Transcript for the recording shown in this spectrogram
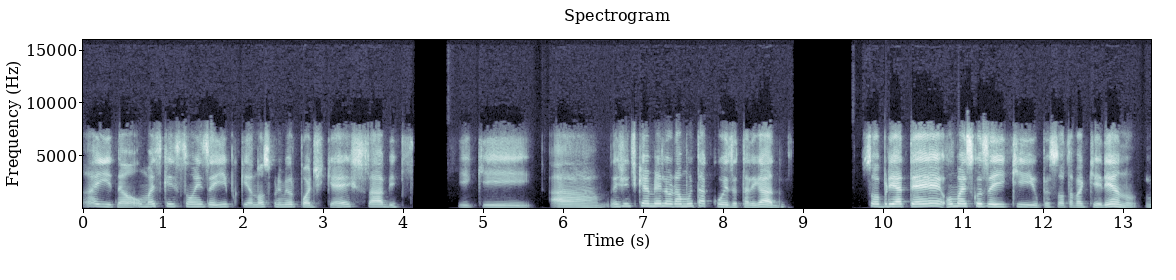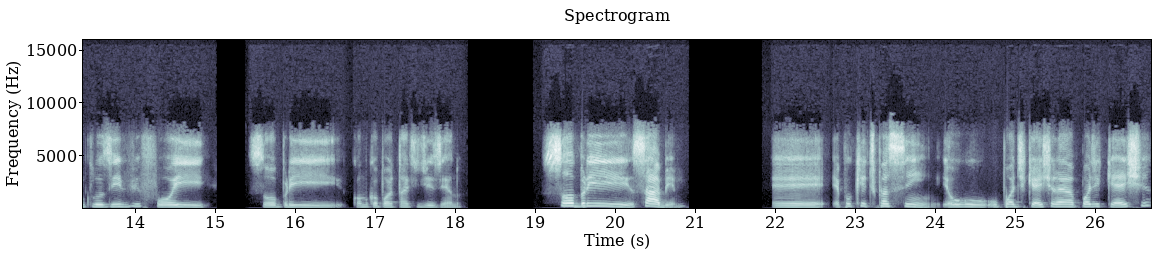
aí, não, umas questões aí, porque é nosso primeiro podcast, sabe? E que a, a gente quer melhorar muita coisa, tá ligado? Sobre até umas coisas aí que o pessoal tava querendo, inclusive foi sobre, como que eu posso estar te dizendo? Sobre, sabe? É, é porque, tipo assim, eu, o podcast era podcast,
